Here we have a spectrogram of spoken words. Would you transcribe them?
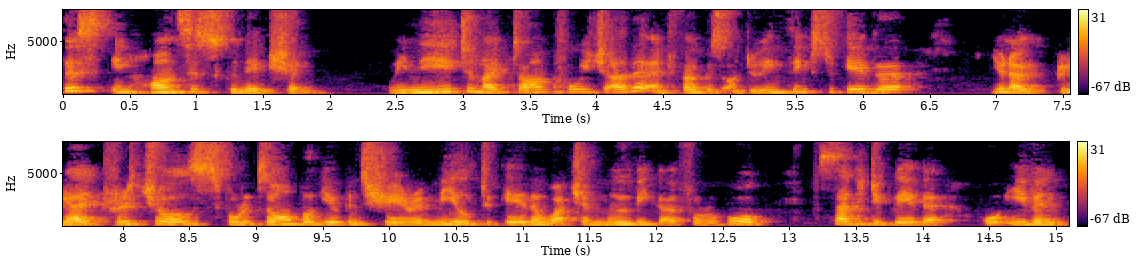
This enhances connection. We need to make time for each other and focus on doing things together. You know, create rituals. For example, you can share a meal together, watch a movie, go for a walk, study together, or even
